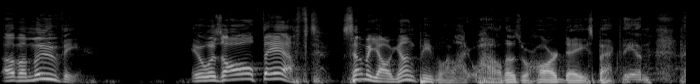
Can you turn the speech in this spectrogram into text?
of a movie. It was all theft. Some of y'all young people are like, wow, those were hard days back then.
